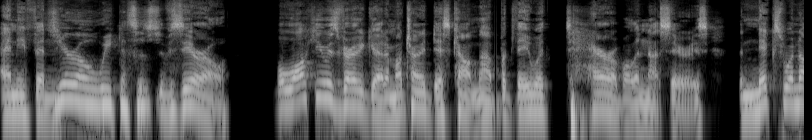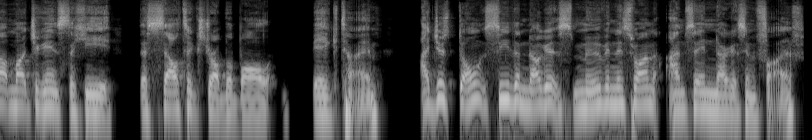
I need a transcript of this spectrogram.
anything Zero weaknesses. zero. Milwaukee was very good. I'm not trying to discount that, but they were terrible in that series. The Knicks were not much against the Heat. The Celtics dropped the ball big time. I just don't see the Nuggets move in this one. I'm saying Nuggets in five.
